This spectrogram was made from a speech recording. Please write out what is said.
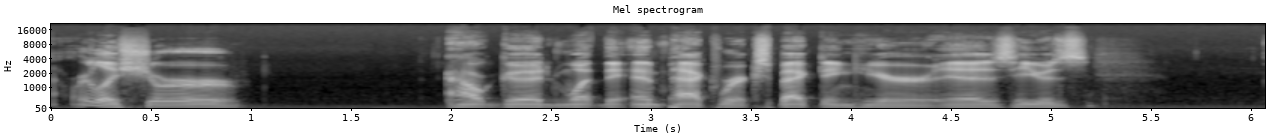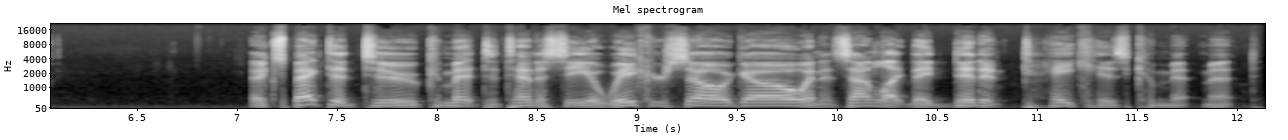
Not really sure how good what the impact we're expecting here is. He was expected to commit to Tennessee a week or so ago, and it sounded like they didn't take his commitment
